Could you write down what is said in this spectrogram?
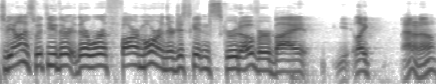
to be honest with you, they're they're worth far more and they're just getting screwed over by like, I don't know,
